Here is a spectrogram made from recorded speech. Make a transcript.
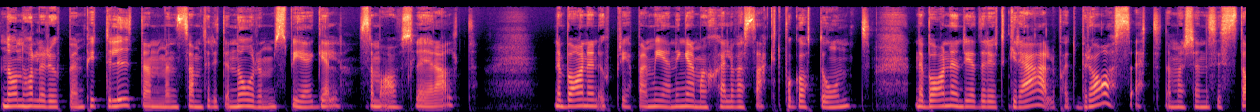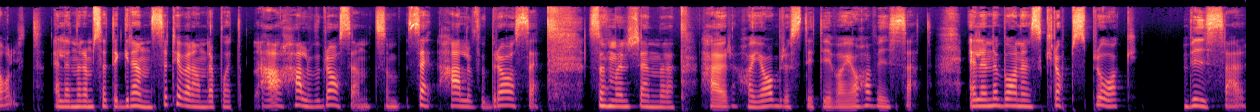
någon håller upp en pytteliten men samtidigt enorm spegel som avslöjar allt. När barnen upprepar meningar man själv har sagt på gott och ont. När barnen reder ut gräl på ett bra sätt där man känner sig stolt. Eller när de sätter gränser till varandra på ett ah, halvbra, sätt, som, halvbra sätt som man känner att här har jag brustit i vad jag har visat. Eller när barnens kroppsspråk visar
